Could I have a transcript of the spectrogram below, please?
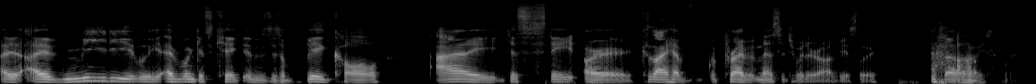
I I immediately everyone gets kicked. It was just a big call. I just state our because I have a private message with her, obviously. So Obviously, bro.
